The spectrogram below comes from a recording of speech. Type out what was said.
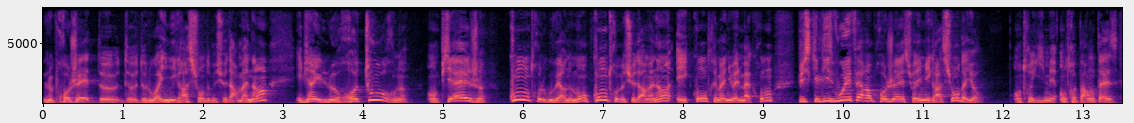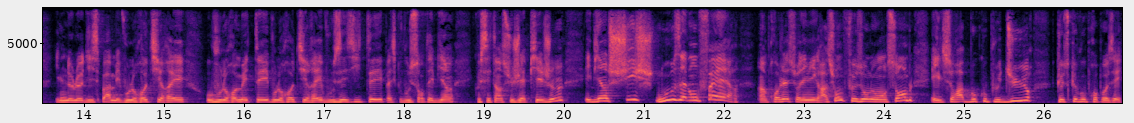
le projet de, loi immigration de M. Darmanin, eh bien, il le retourne en piège contre le gouvernement, contre M. Darmanin et contre Emmanuel Macron, puisqu'ils disent, vous voulez faire un projet sur l'immigration, d'ailleurs, entre guillemets, entre parenthèses, ils ne le disent pas, mais vous le retirez ou vous le remettez, vous le retirez, vous hésitez parce que vous sentez bien que c'est un sujet piégeux, eh bien, chiche, nous allons faire un projet sur l'immigration, faisons-le ensemble et il sera beaucoup plus dur que ce que vous proposez.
